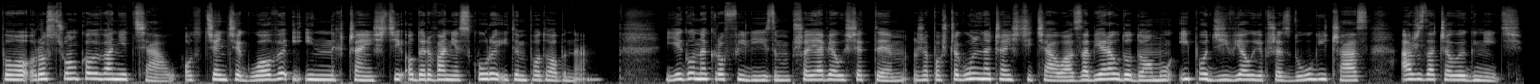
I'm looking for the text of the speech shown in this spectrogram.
po rozczłonkowywanie ciał, odcięcie głowy i innych części, oderwanie skóry i tym podobne. Jego nekrofilizm przejawiał się tym, że poszczególne części ciała zabierał do domu i podziwiał je przez długi czas, aż zaczęły gnić.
